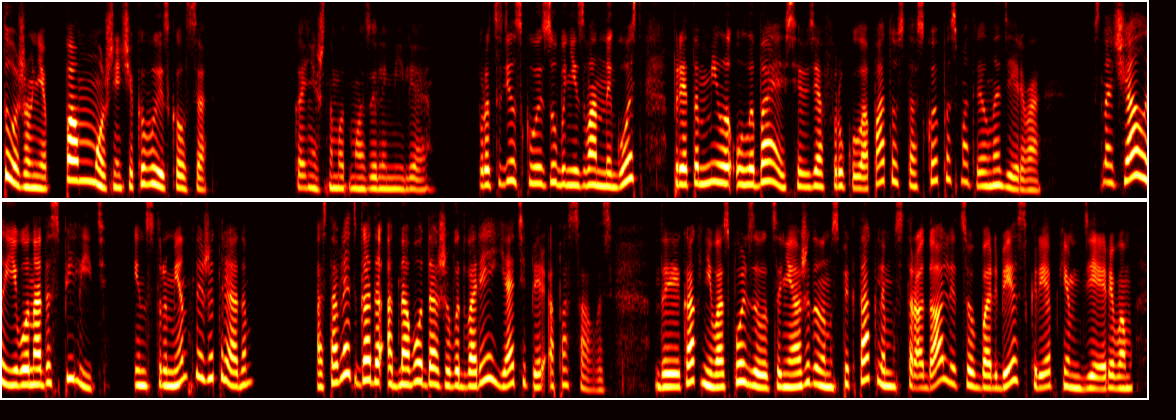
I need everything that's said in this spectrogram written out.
Тоже мне помощничек выискался». «Конечно, мадемуазель Эмилия». Процедил сквозь зубы незваный гость, при этом мило улыбаясь, взяв в руку лопату, с тоской посмотрел на дерево. «Сначала его надо спилить. Инструмент лежит рядом». Оставлять гада одного даже во дворе я теперь опасалась. Да и как не воспользоваться неожиданным спектаклем страдалицу в борьбе с крепким деревом —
